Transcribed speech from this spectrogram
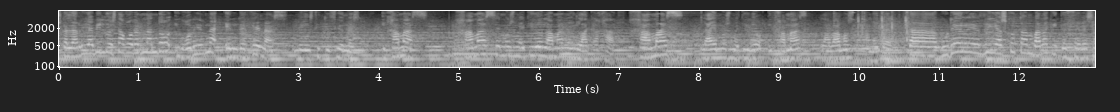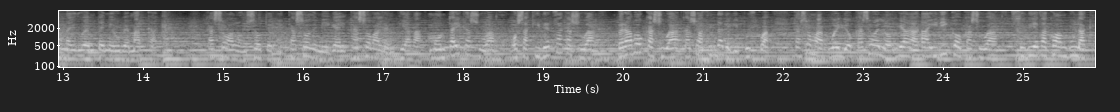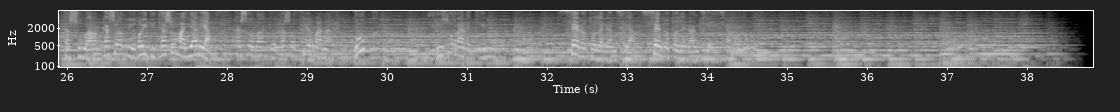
Euskal Herria Bildu está gobernando y gobierna en decenas de instituciones y jamás, jamás hemos metido la mano en la caja, jamás la hemos metido y jamás la vamos a meter. Eta gure herri askotan badakite zer esan nahi duen PNV markak. Kaso Alonsotegi, kaso de Miguel, kaso Valenciaga, Montai kasua, Osakidetza kasua, Bravo kasua, kaso Hacienda de Gipuzkoa, kaso Marguello, kaso Elorriaga, Iriko kasua, Zubietako Angulak kasua, kaso Rigoiti, kaso Maiabia, kaso Bakio, kaso Zierbana, guk, Iruzurrarekin, zero tolerantzia, zero tolerantzia izango dugu.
